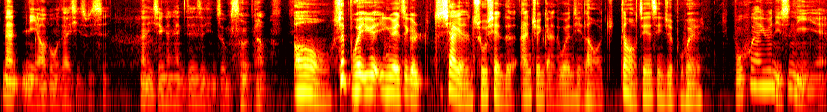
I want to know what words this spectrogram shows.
那你要跟我在一起是不是？那你先看看你这件事情做不做得到。哦，所以不会因为因为这个下一个人出现的安全感的问题，让我让我这件事情就不会不会啊，因为你是你耶。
